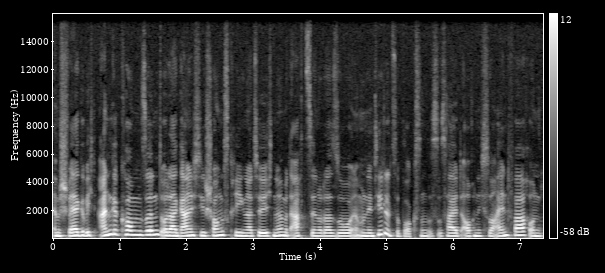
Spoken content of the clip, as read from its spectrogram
im Schwergewicht angekommen sind oder gar nicht die Chance kriegen, natürlich ne, mit 18 oder so, um den Titel zu boxen. Das ist halt auch nicht so einfach und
